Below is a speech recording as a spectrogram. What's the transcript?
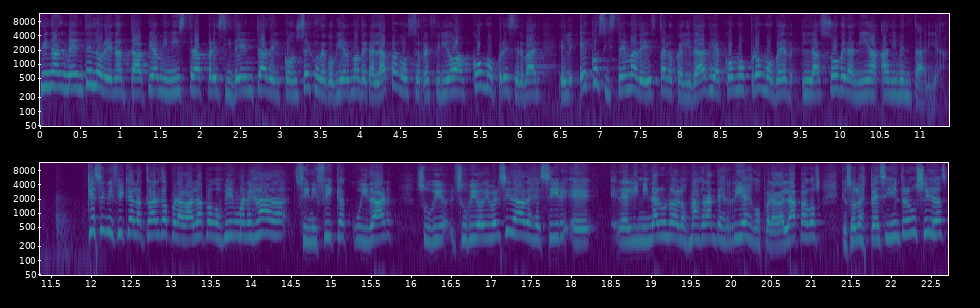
Finalmente, Lorena Tapia, ministra presidenta del Consejo de Gobierno de Galápagos, se refirió a cómo preservar el ecosistema de esta localidad y a cómo promover la soberanía alimentaria. ¿Qué significa la carga para Galápagos bien manejada? Significa cuidar su, biodiversidad, es decir, eh, eliminar uno de los más grandes riesgos para Galápagos, que son las especies introducidas.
